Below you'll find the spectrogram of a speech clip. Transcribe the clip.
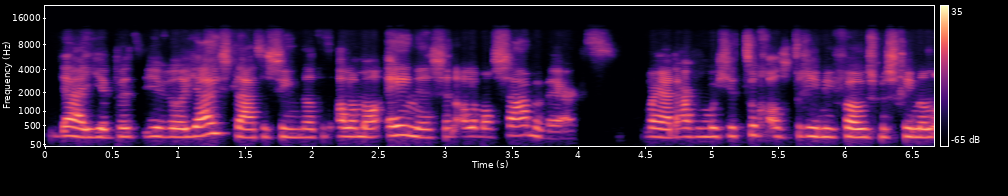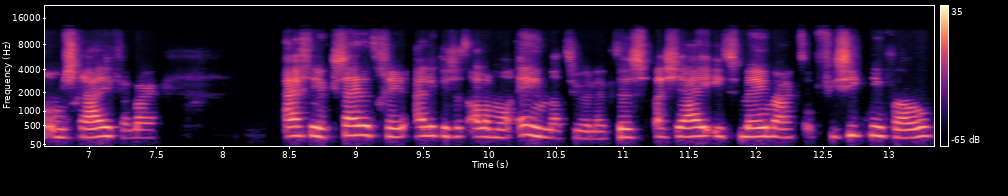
ja, je, je wil juist laten zien dat het allemaal één is en allemaal samenwerkt. Maar ja, daarvoor moet je het toch als drie niveaus misschien dan omschrijven. Maar eigenlijk, zijn het geen, eigenlijk is het allemaal één natuurlijk. Dus als jij iets meemaakt op fysiek niveau,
